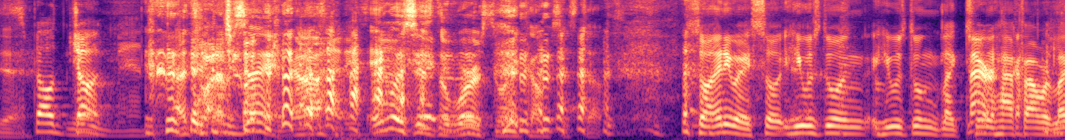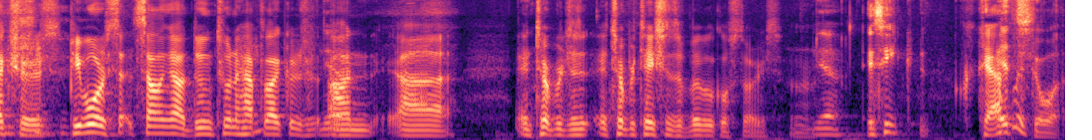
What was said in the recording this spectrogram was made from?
yeah, Spelled Jung, man. that's what I'm saying. Uh, English is the worst when it comes to stuff. so anyway, so he was doing he was doing like two and a half hour lectures. People were s- selling out, doing two and a half lectures Yeah. on uh, interpret- interpretations of biblical stories. Yeah. Is he Catholic It's- or what?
